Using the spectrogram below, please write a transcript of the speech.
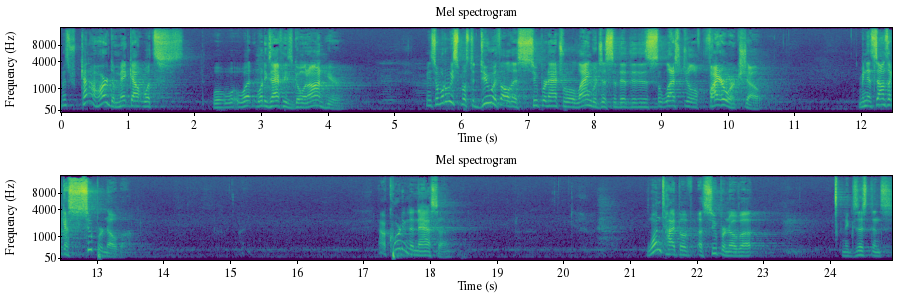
It's kind of hard to make out what's, what, what exactly is going on here. I mean, so what are we supposed to do with all this supernatural language, this, this, this celestial fireworks show? I mean, it sounds like a supernova. Now, according to NASA, one type of a supernova in existence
